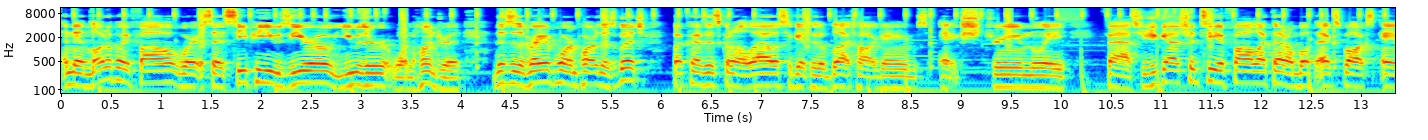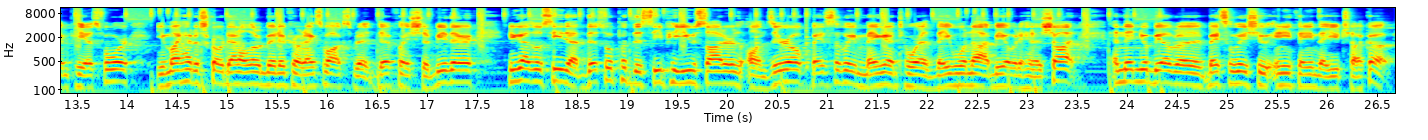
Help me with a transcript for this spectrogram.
and then load up a file where it says CPU 0 user 100. This is a very important part of this glitch because it's to allow us to get through the blacktop games extremely fast. You guys should see a file like that on both Xbox and PS4. You might have to scroll down a little bit if you're on Xbox, but it definitely should be there. You guys will see that this will put the CPU sliders on zero, basically making it to where they will not be able to hit a shot, and then you'll be able to basically shoot anything that you chuck up.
